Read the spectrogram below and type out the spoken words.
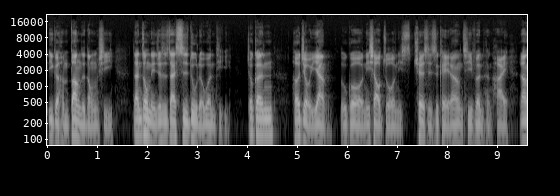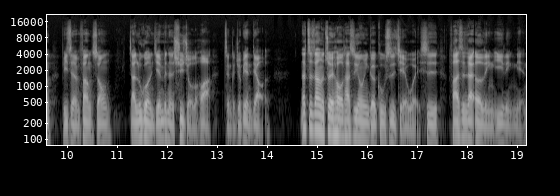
一个很棒的东西。但重点就是在适度的问题，就跟喝酒一样。如果你小酌，你确实是可以让气氛很嗨，让彼此很放松。但如果你今天变成酗酒的话，整个就变掉了。那这张的最后，它是用一个故事结尾，是发生在二零一零年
